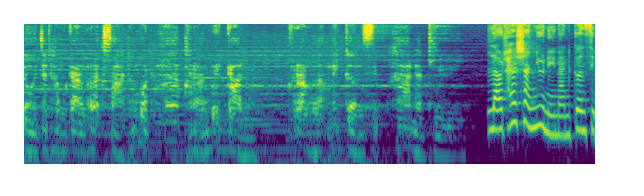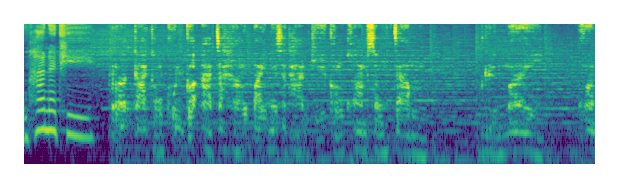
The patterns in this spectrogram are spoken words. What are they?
โดยจะทำการรักษาทั้งหมด 5 ครั้งด้วยกัน ครั้งละไม่เกิน 15 นาที แล้วถ้าฉันอยู่ในนั้นเกิน 15 นาทีร่างกายของคุณก็อาจจะหายไปในสถานที่ของความทรงจำหรือไม่ ความ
